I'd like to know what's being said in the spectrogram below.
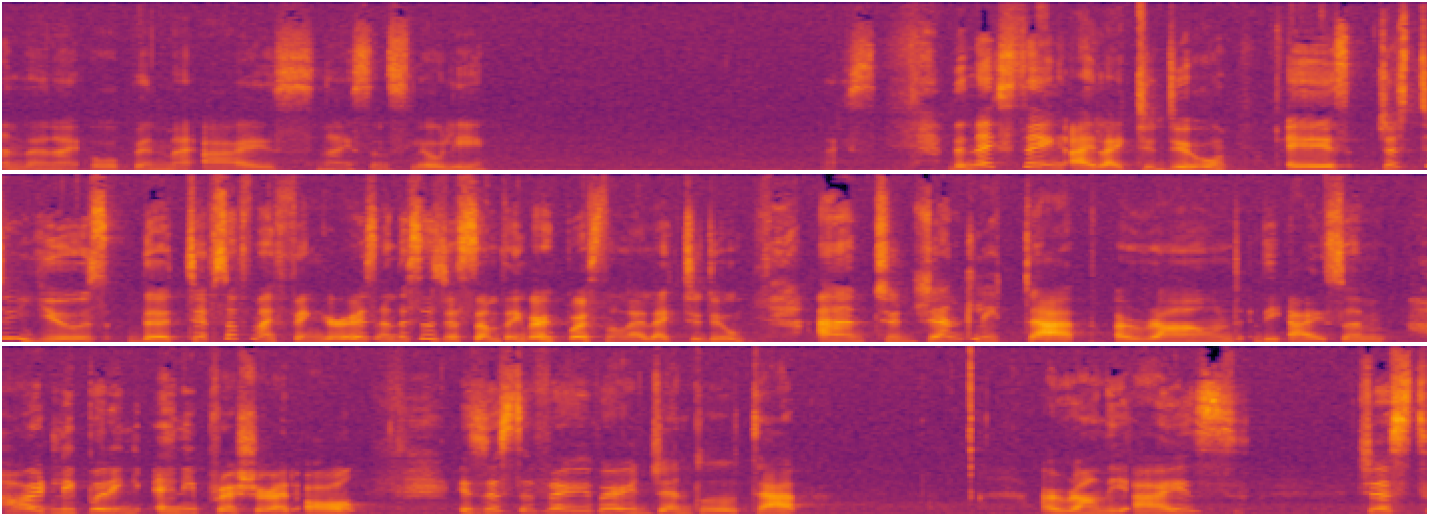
And then I open my eyes nice and slowly. Nice. The next thing I like to do is just to use the tips of my fingers, and this is just something very personal I like to do, and to gently tap around the eyes. So I'm hardly putting any pressure at all. It's just a very, very gentle tap around the eyes just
